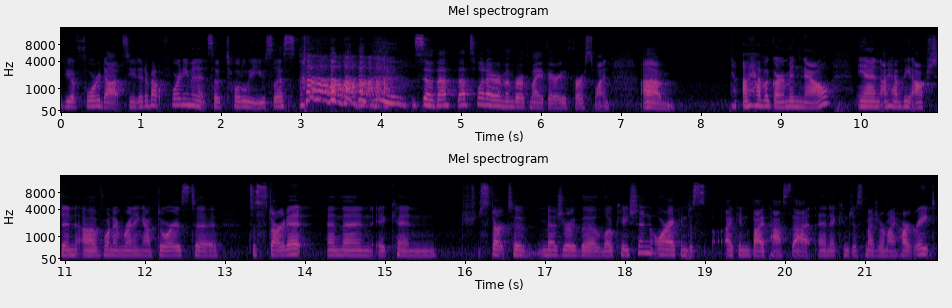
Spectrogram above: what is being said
if you have four dots, you did about 40 minutes, so totally useless. so, that, that's what I remember of my very first one. Um, I have a Garmin now, and I have the option of when I'm running outdoors to to start it, and then it can start to measure the location, or I can just I can bypass that, and it can just measure my heart rate.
